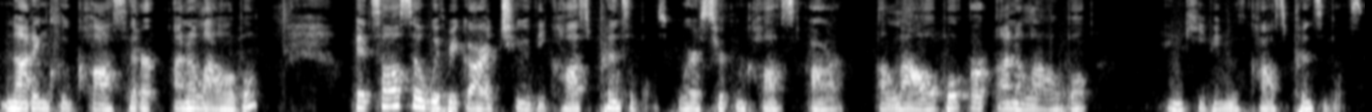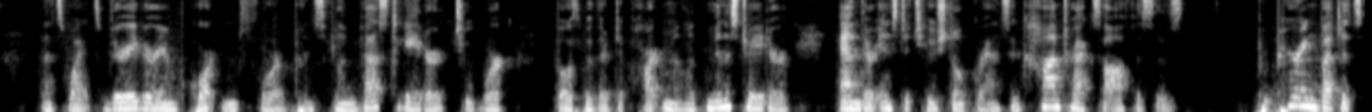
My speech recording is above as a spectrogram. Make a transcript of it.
not include costs that are unallowable. It's also with regard to the cost principles, where certain costs are allowable or unallowable in keeping with cost principles. That's why it's very, very important for a principal investigator to work both with their departmental administrator and their institutional grants and contracts offices, preparing budgets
